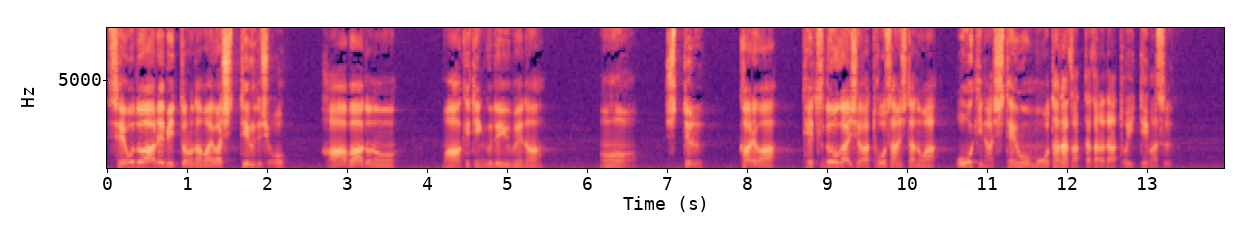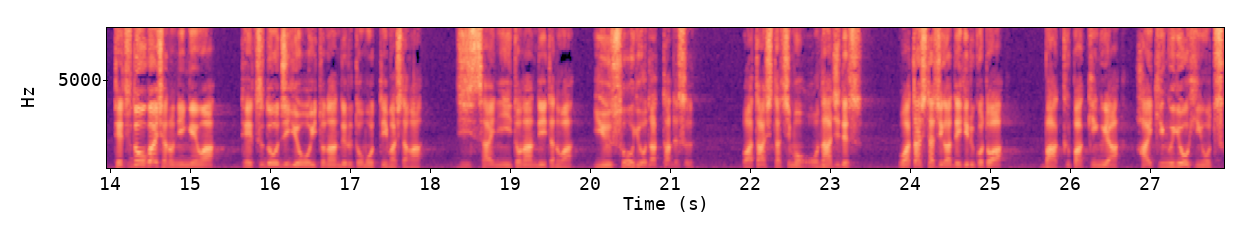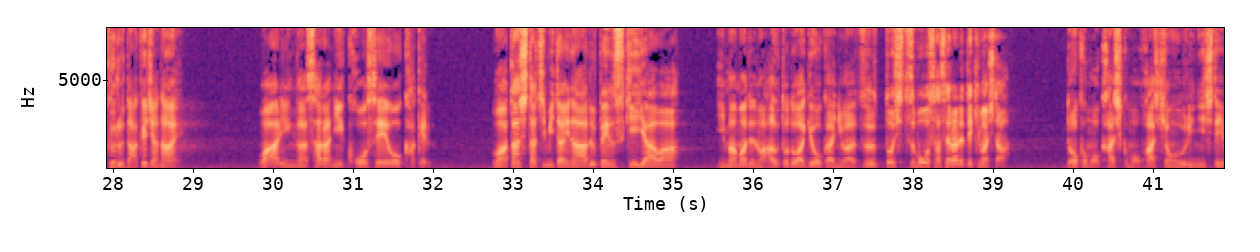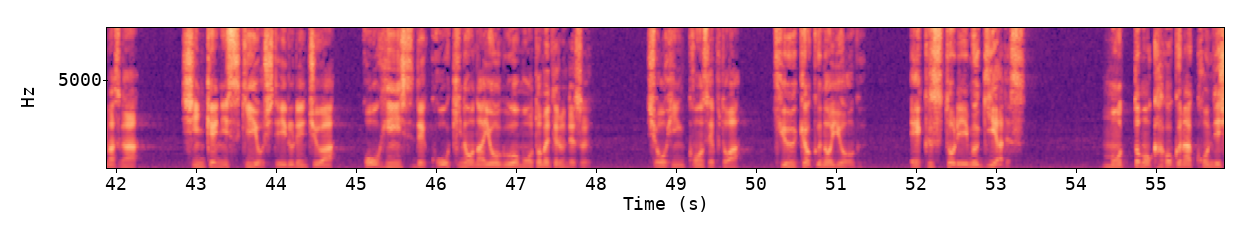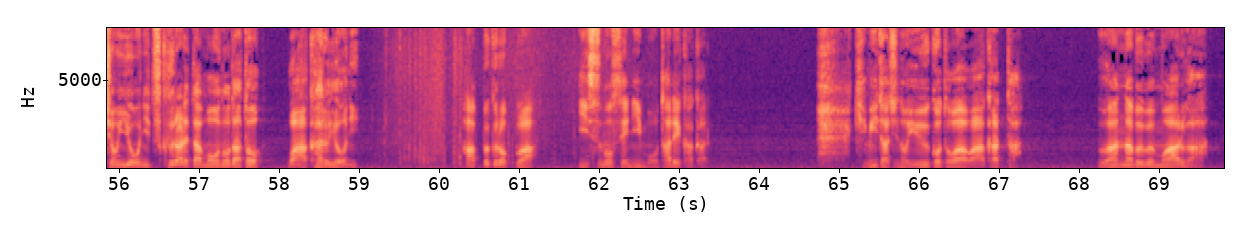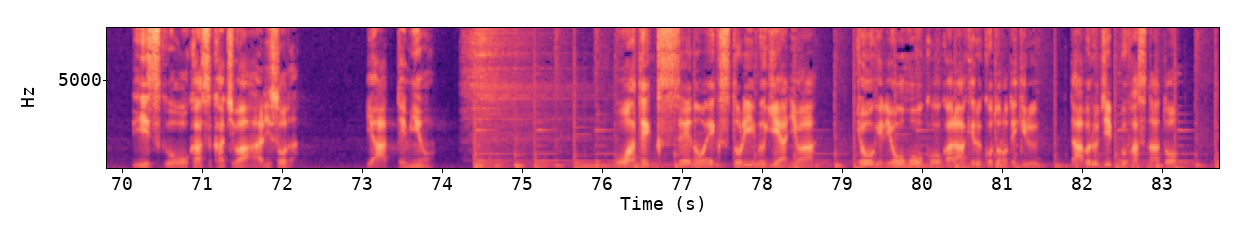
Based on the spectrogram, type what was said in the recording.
セオドア・レビットの名前は知っているでしょ？ハーバードのマーケティングで有名な？うん、知ってる。彼は鉄道会社が倒産したのは大きな視点を持たなかったからだと言っています。鉄道会社の人間は鉄道事業を営んでると思っていましたが、実際に営んでいたのは輸送業だったんです。私たちも同じです。私たちができることは、バックパッキングやハイキング用品を作るだけじゃない。ワーリンがさらに構成をかける。私たちみたいなアルペンスキーヤーは、今までのアウトドア業界にはずっと失望させられてきました。どこもかしくもファッションを売りにしていますが、真剣にスキーをしている連中は、高品質で高機能な用具を求めてるんです。商品コンセプトは、究極の用具、エクストリームギアです。最も過酷なコンディション用に作られたものだとわかるように。ハップクロップは椅子の背にもたれかかる。君たちの言うことは分かった。不安な部分もあるが、リスクを冒す価値はありそうだ。やってみよう。オアテックス製のエクストリームギアには上下両方向から開けることのできるダブルジップファスナーと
